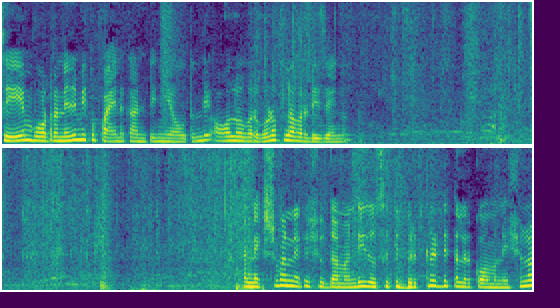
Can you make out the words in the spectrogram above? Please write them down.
same border అనేది మీకు పైన కంటిన్యూ అవుతుంది. ఆల్ ఓవర్ కూడా flower design and next one అయితే చూద్దామండి. ఇది వచ్చేసి బ్రిక్ రెడ్ కలర్ కాంబినేషన్లో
